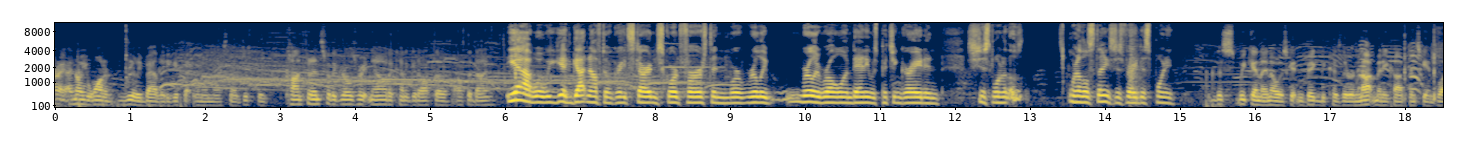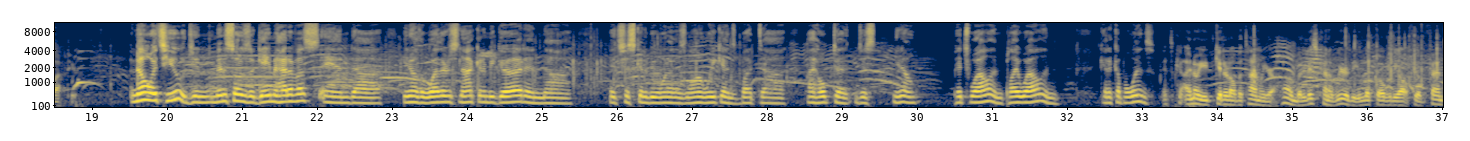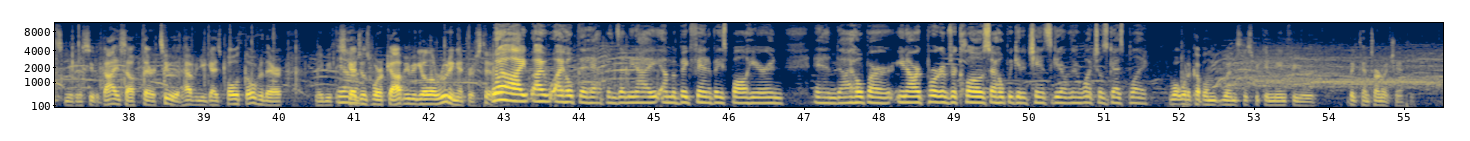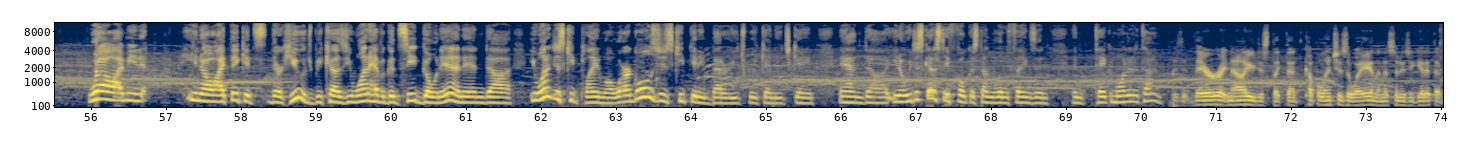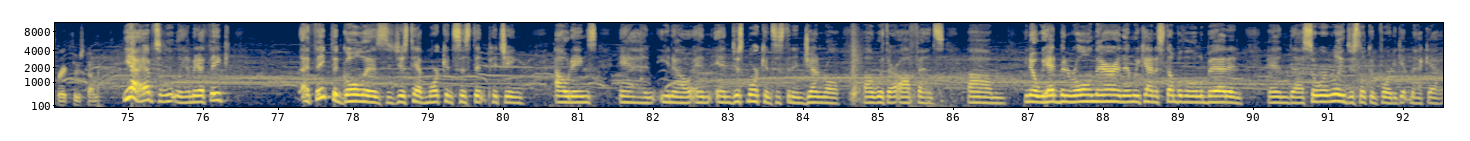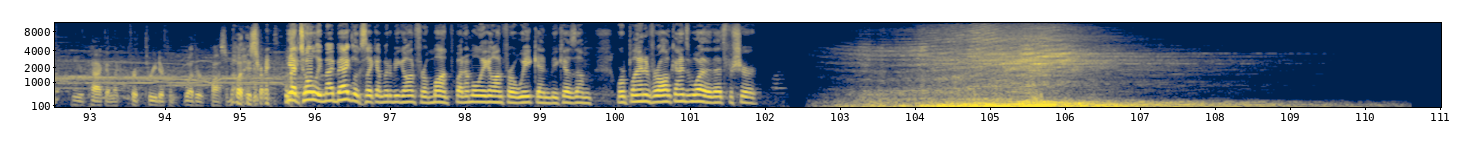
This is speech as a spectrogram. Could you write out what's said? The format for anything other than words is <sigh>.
All right, I know you wanted really badly to get that one in last night. Just the confidence for the girls right now to kind of get off the off the dime. Yeah, well, we had gotten off to a great start and scored first, and we're really, really rolling. Danny was pitching great, and it's just one of those, one of those things. Just very disappointing. This weekend I know is getting big because there are not many conference games left here. No, it's huge, and Minnesota's a game ahead of us, and uh, you know the weather's not going to be good, and uh, it's just going to be one of those long weekends. But uh, I hope to just you know pitch well and play well and get a couple wins. It's I know you get it all the time when you're at home, but it is kind of weird that you look over the outfield fence and you're going to see the guys out there too. That having you guys both over there, maybe if the Yeah. schedules work out, maybe you get a little rooting interest too. Well, I, I, I hope that happens. I mean, I, I'm a big fan of baseball here, and and I hope our you know our programs are close. I hope we get a chance to get over there and watch those guys play. what would a couple wins this weekend mean for your Big Ten tournament chances? Well, I mean, you know, I think it's they're huge because you want to have a good seed going in, and uh, you want to just keep playing well. Our goal is just keep getting better each weekend, each game, and uh, you know, we just got to stay focused on the little things and and take them one at a time. Is it there right now? You're just like that couple inches away, and then as soon as you get it, that breakthrough's coming. Yeah, absolutely. I mean, I think I think the goal is to just have more consistent pitching outings and you know and and just more consistent in general uh, with our offense. Um, you know, we had been rolling there, and then we kind of stumbled a little bit, and and uh, so we're really just looking forward to getting back at it. You're packing like for three different weather <laughs> possibilities, right? <laughs> Yeah, totally. My bag looks like I'm going to be gone for a month, but I'm only gone for a weekend because I'm we're planning for all kinds of weather. That's for sure.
